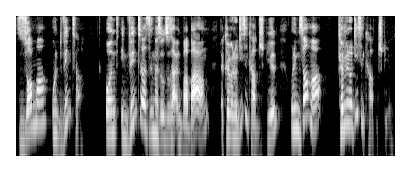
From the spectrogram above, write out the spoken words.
Sommer und Winter. Und im Winter sind wir sozusagen Barbaren, da können wir nur diese Karten spielen. Und im Sommer können wir nur diese Karten spielen.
